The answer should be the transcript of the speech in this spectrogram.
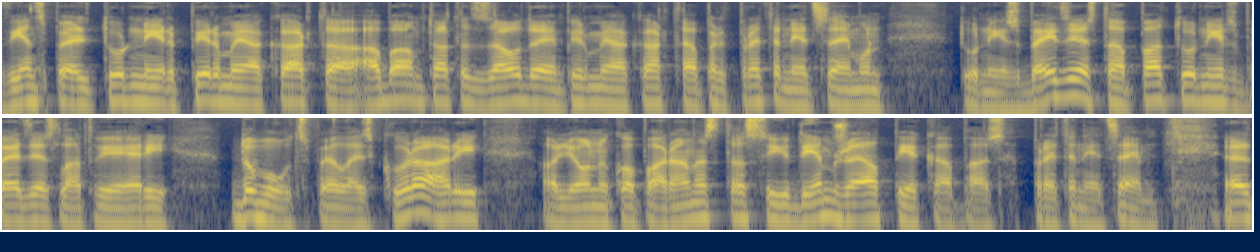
vienspēļu turnīra pirmajā kārtā. Abām tātad zaudējumi pirmajā kārtā pret pretiniecēm un turnīrs beidzies. Tāpat turnīrs beidzies Latvijai arī dubultspēlēs, kurā arī Aļona kopā ar Anastasiju diemžēl piekāpās pretiniecēm pusēm. Eh,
